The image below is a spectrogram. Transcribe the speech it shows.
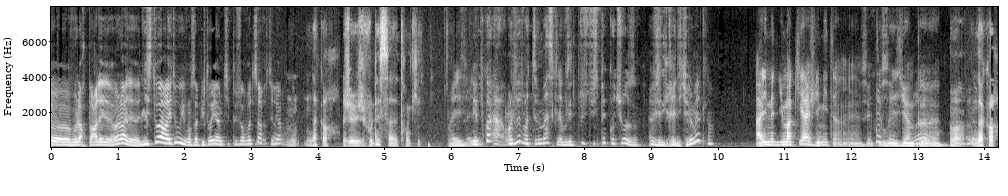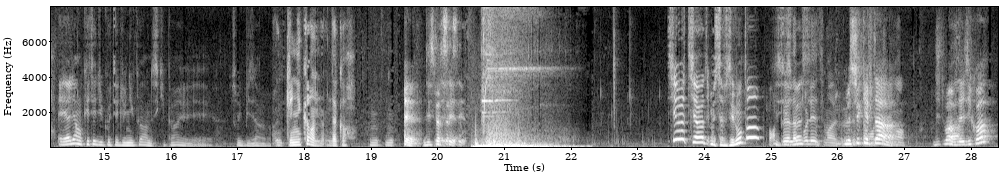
euh, vous leur parlez de, voilà, de l'histoire et tout, ils vont s'apitoyer un petit peu sur votre sort, c'est bien. D'accord, je, je vous laisse euh, tranquille. Allez-y. Mais pourquoi ah, enlevez votre masque là, vous êtes plus suspect qu'autre chose Ah, Vous êtes grillé des kilomètres là Allez mettre du maquillage, limite. hein. C'est quoi, ça les yeux un Voilà. peu. Ouais, D'accord. Et allez enquêter du côté de l'unicorne, ce qui paraît... un Truc bizarre là-bas. D'unicorne, d'accord. Mm, mm. Eh, dispersé. Tiens, tiens, mais ça faisait longtemps Qu'est-ce qui se la passe police, moi. Monsieur Kefta. Dites-moi, Ouais. vous avez dit quoi?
